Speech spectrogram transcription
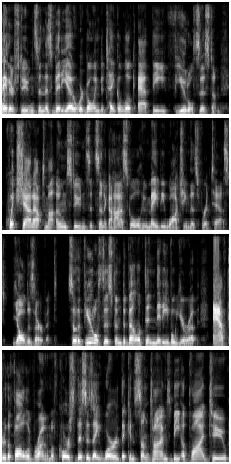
Hey there students, in this video we're going to take a look at the feudal system. Quick shout out to my own students at Seneca High School who may be watching this for a test. Y'all deserve it. So the feudal system developed in medieval Europe after the fall of Rome. Of course, this is a word that can sometimes be applied to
